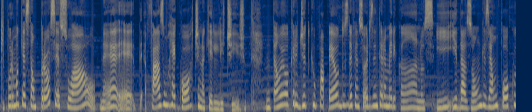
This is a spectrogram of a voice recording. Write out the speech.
que por uma questão processual, né, é, faz um recorte naquele litígio. Então, eu acredito que o papel dos defensores interamericanos e, e das ONGs é um pouco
